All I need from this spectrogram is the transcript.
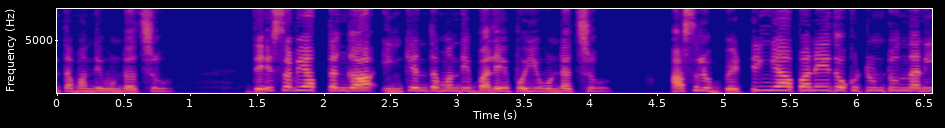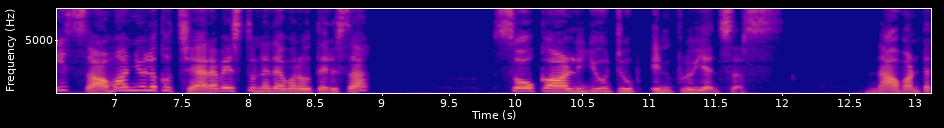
ఎంతమంది ఉండొచ్చు? దేశవ్యాప్తంగా ఇంకెంతమంది బలైపోయి ఉండొచ్చు? అసలు బెట్టింగ్ యాప్ అనేదొకటుంటుందని సామాన్యులకు చేరవేస్తున్నదెవరో తెలుసా? So called YouTube influencers. నా వంట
